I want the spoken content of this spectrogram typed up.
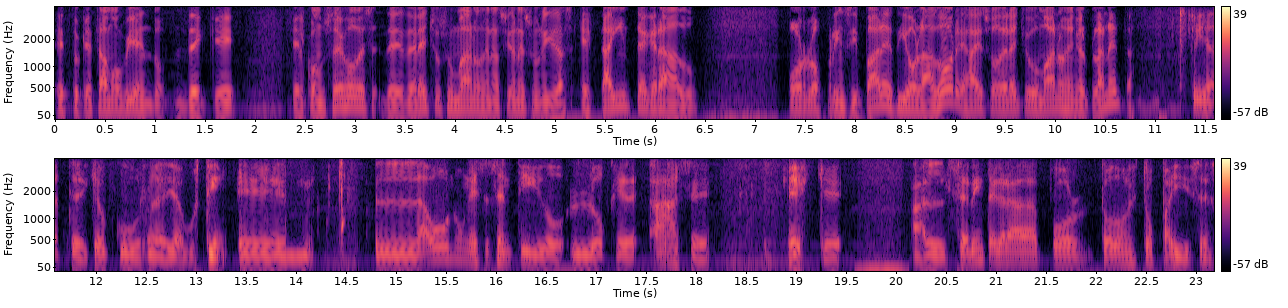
esto que estamos viendo, de que el Consejo de, de, Derechos Humanos de Naciones Unidas está integrado por los principales violadores a esos derechos humanos en el planeta. Fíjate qué ocurre, Agustín. Eh, la ONU en ese sentido lo que hace es que al ser integrada por todos estos países,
